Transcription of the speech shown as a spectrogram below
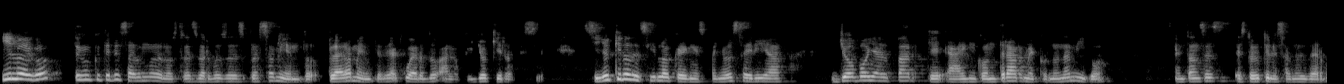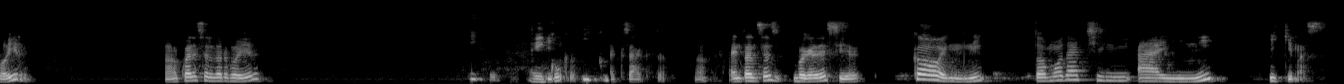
Y luego tengo que utilizar uno de los tres verbos de desplazamiento claramente de acuerdo a lo que yo quiero decir. Si yo quiero decir lo que en español sería yo voy al parque a encontrarme con un amigo, entonces estoy utilizando el verbo ir. ¿Cuál es el verbo ir? Iku. Iku. Iku. Exacto. ¿no? Entonces voy a decir koen ni tomodachi ni ai ni ikimasu.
